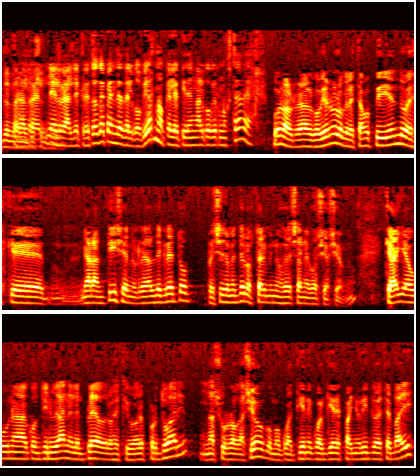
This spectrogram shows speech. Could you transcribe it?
no Pero el Real, posibilidad. el Real Decreto depende del Gobierno. ¿Qué le piden al Gobierno ustedes? Bueno, al Real Gobierno lo que le estamos pidiendo es que garantice en el Real Decreto precisamente los términos de esa negociación. ¿no? Que haya una continuidad en el empleo de los estibadores portuarios, una subrogación como cual tiene cualquier españolito de este país,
